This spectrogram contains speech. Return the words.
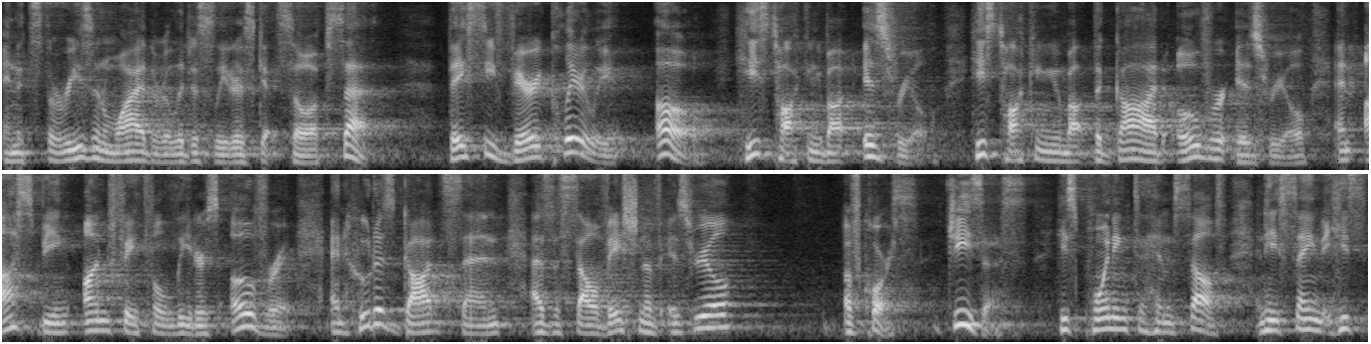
And it's the reason why the religious leaders get so upset. They see very clearly, oh, he's talking about Israel. He's talking about the God over Israel and us being unfaithful leaders over it. And who does God send as the salvation of Israel? Of course, Jesus. He's pointing to himself and he's saying that, he's,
